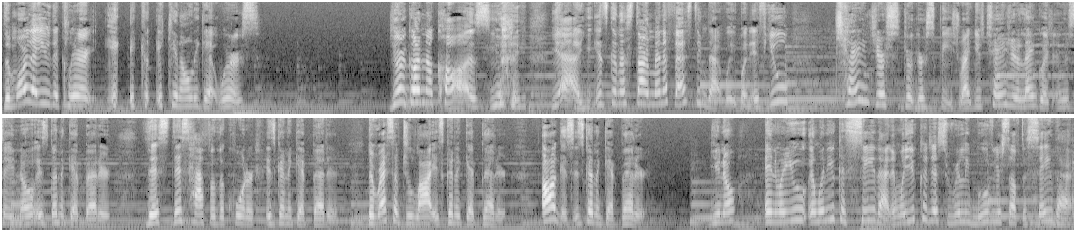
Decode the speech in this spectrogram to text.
The more that you declare it, it, it can only get worse. You're gonna cause, you, yeah, it's gonna start manifesting that way. But if you change your, your, your speech, right? You change your language and you say, no, it's gonna get better. This this half of the quarter is gonna get better. The rest of July is gonna get better. August is gonna get better. You know? And when you and when you can see that and when you could just really move yourself to say that,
